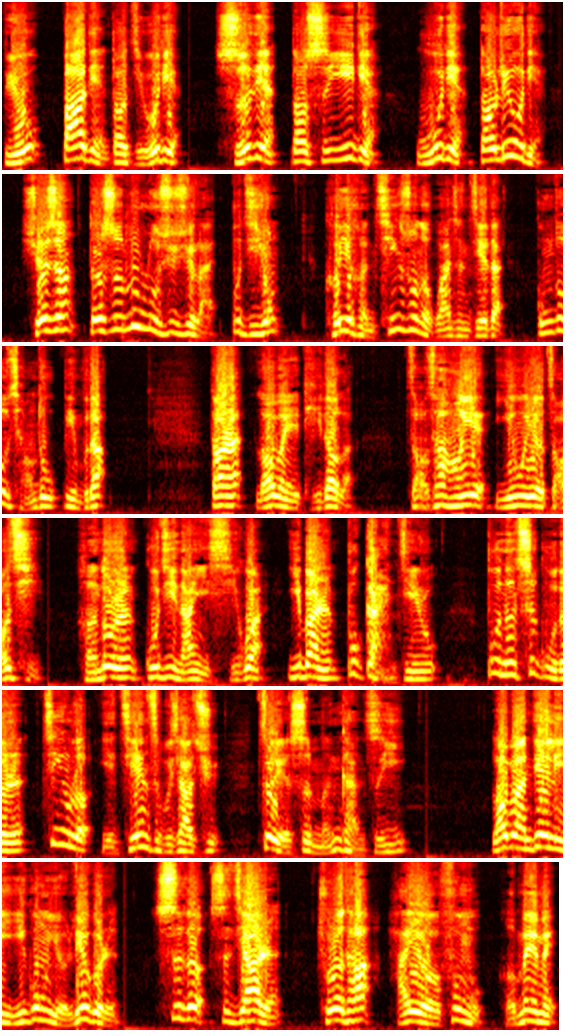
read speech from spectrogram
比如八点到九点，十点到十一点，五点到六点，学生都是陆陆续续来，不集中，可以很轻松的完成接待，工作强度并不大。当然，老板也提到了，早餐行业因为要早起，很多人估计难以习惯，一般人不敢进入。不能吃苦的人进入了也坚持不下去，这也是门槛之一。老板店里一共有六个人，四个是家人，除了他还有父母和妹妹，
